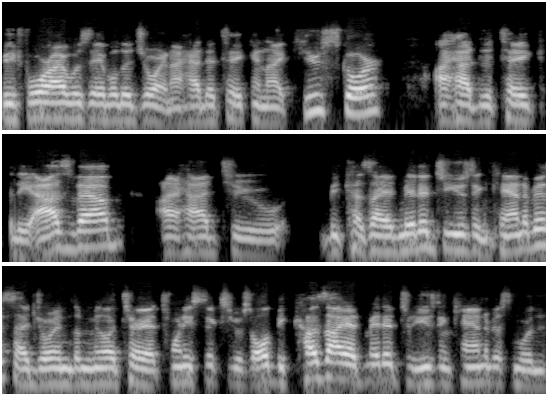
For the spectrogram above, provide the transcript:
before I was able to join. I had to take an IQ score. I had to take the ASVAB. I had to because I admitted to using cannabis. I joined the military at 26 years old because I admitted to using cannabis more than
